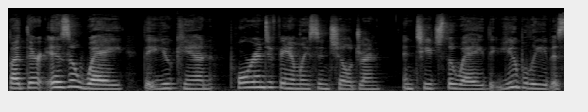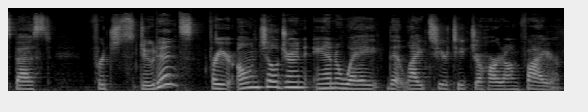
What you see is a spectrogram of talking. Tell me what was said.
But there is a way that you can pour into families and children and teach the way that you believe is best for students, for your own children, and a way that lights your teacher heart on fire.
